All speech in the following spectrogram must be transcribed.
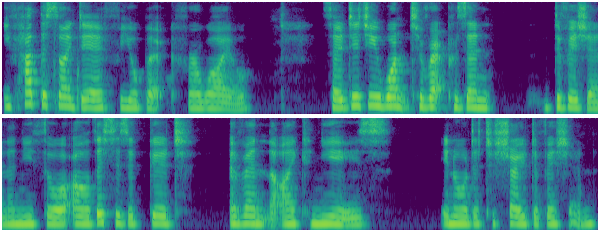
you've had this idea for your book for a while. So did you want to represent division and you thought, oh, this is a good event that I can use in order to show division?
